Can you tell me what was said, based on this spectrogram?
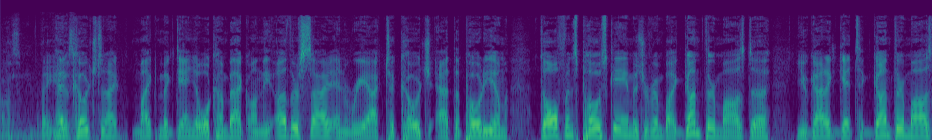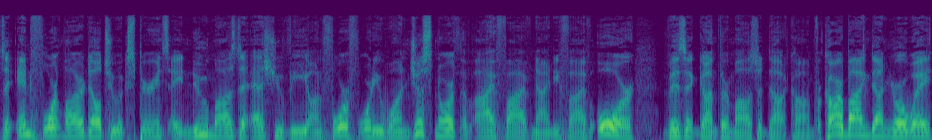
Awesome. Thank you. Head guys. coach tonight, Mike McDaniel, We'll come back on the other side and react to coach at the podium. Dolphins post game is driven by Gunther Mazda. You've got to get to Gunther Mazda in Fort Lauderdale to experience a new Mazda SUV on 441 just north of I 595 or visit GuntherMazda.com. For car buying done your way,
